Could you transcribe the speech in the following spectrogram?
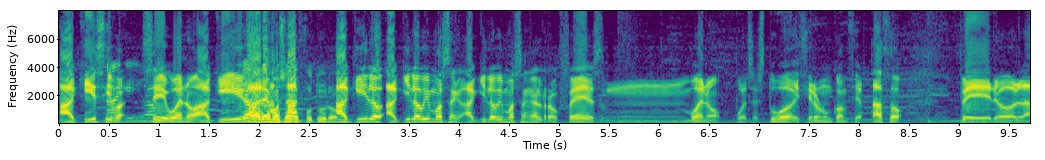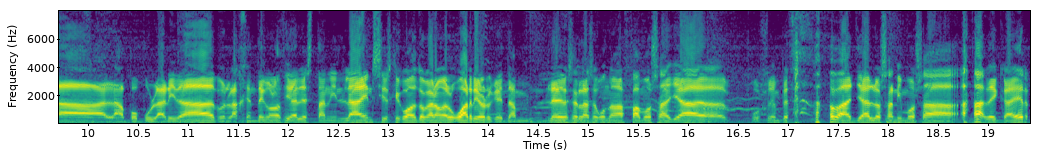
Aquí sí, Aquí, sí, bueno, aquí Ya veremos en el futuro. Aquí lo, aquí lo vimos en, aquí lo vimos en el Rockfest. Mm, bueno, pues estuvo, hicieron un conciertazo. Pero la, la popularidad, pues la gente conocía el Standing Line. Si es que cuando tocaron el Warrior, que debe ser la segunda más famosa, ya pues empezaban ya los ánimos a, a decaer.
